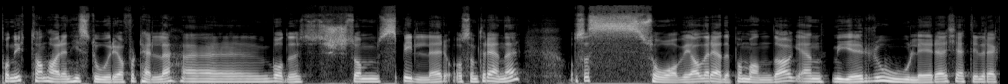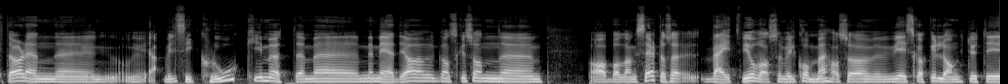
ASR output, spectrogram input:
på nytt. Han har en historie å fortelle, eh, både som spiller og som trener. Og så så vi allerede på mandag en mye roligere Kjetil Rekdal. En eh, jeg vil si klok i møte med, med media. Ganske sånn avbalansert. Og så veit vi jo hva som vil komme. Altså, Vi skal ikke langt ut i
